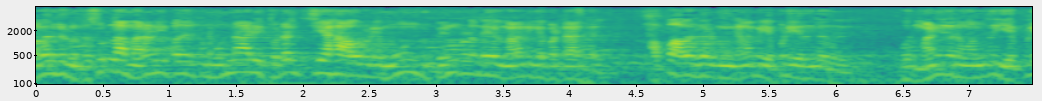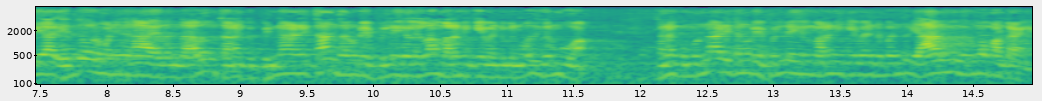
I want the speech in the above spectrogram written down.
அவர்கள் ரசூல்லா மரணிப்பதற்கு முன்னாடி தொடர்ச்சியாக அவருடைய மூன்று பெண் குழந்தைகள் மரணிக்கப்பட்டார்கள். அப்ப அவர்களுடைய நிலைமை எப்படி இருந்தது? ஒரு மனிதன் வந்து எப்படியா எந்த ஒரு மனிதனாக இருந்தாலும் தனக்கு பின்னாடி தான் தன்னுடைய பிள்ளைகள் எல்லாம் மரணிக்க வேண்டும் என்பது விரும்புவான். தனக்கு முன்னாடி தன்னுடைய பிள்ளைகள் மரணிக்க வேண்டும் என்று யாருமே விரும்ப மாட்டாங்க.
